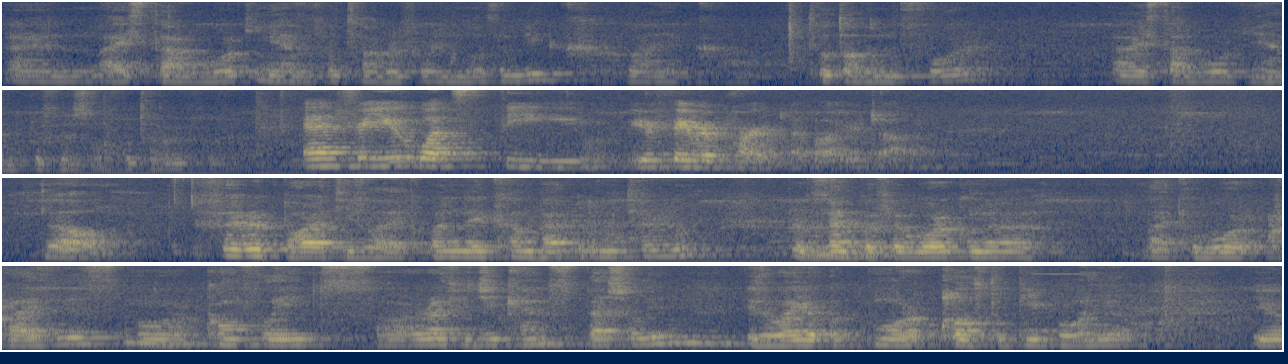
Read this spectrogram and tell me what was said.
And I started working as a photographer in Mozambique like 2004. I started working as a professional photographer. And for you, what's the your favorite part about your job? Well, the favorite part is like when they come back with the material. For example, if I work on a like a war crisis mm -hmm. or conflicts or refugee camps especially, mm -hmm. is where you're more close to people and you you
